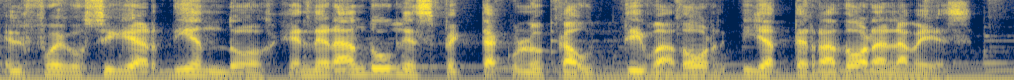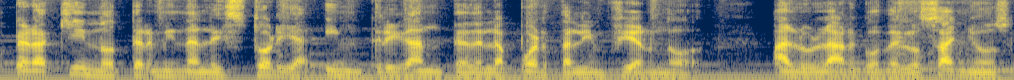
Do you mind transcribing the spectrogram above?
el fuego sigue ardiendo, generando un espectáculo cautivador y aterrador a la vez. Pero aquí no termina la historia intrigante de la puerta al infierno. A lo largo de los años,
